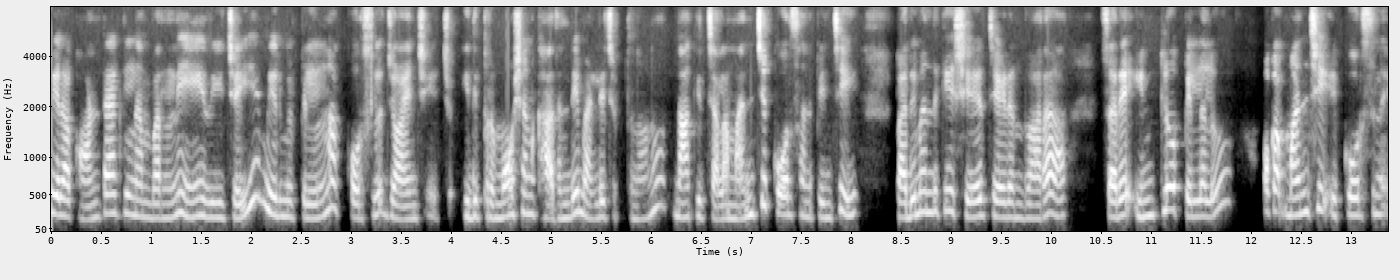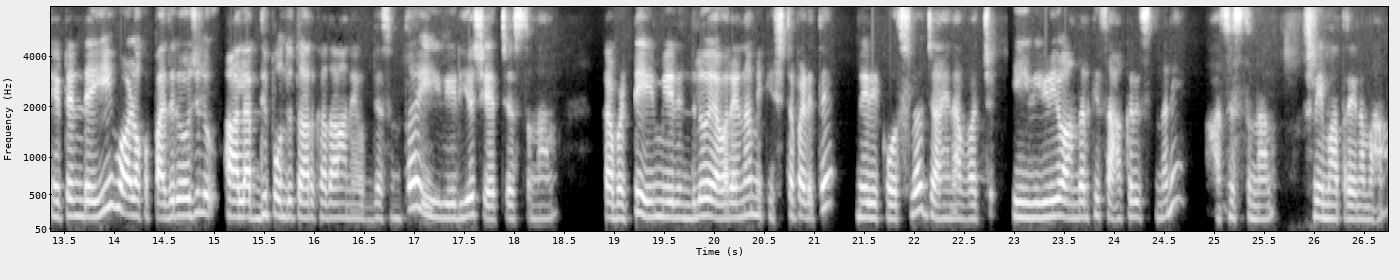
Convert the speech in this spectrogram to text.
మీరు ఆ కాంటాక్ట్ నెంబర్ని రీచ్ అయ్యి మీరు మీ పిల్లల్ని ఆ కోర్సులో జాయిన్ చేయొచ్చు. ఇది ప్రమోషన్ కాదండి మళ్ళీ చెప్తున్నాను. నాకు ఇది చాలా మంచి కోర్స్ అనిపించి పది మందికి షేర్ చేయడం ద్వారా సరే ఇంట్లో పిల్లలు ఒక మంచి కోర్సుని అటెండ్ అయ్యి వాళ్ళు ఒక పది రోజులు ఆ లబ్ధి పొందుతారు కదా అనే ఉద్దేశంతో ఈ వీడియో షేర్ చేస్తున్నాను. కాబట్టి మీరు ఇందులో ఎవరైనా మీకు ఇష్టపడితే మీరు ఈ కోర్సులో జాయిన్ అవ్వచ్చు. ఈ వీడియో అందరికీ సహకరిస్తుందని ఆశిస్తున్నాను. శ్రీమాత్రే నమః.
